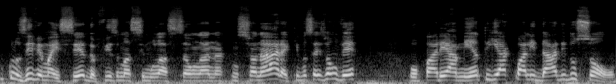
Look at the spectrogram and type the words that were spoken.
Inclusive mais cedo eu fiz uma simulação lá na concessionária que vocês vão ver o pareamento e a qualidade do som.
